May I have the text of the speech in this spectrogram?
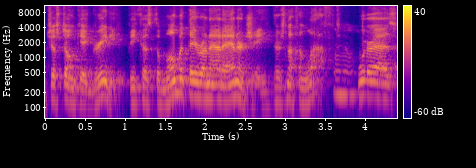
just don't get greedy because the moment they run out of energy, there's nothing left. Mm-hmm. Whereas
